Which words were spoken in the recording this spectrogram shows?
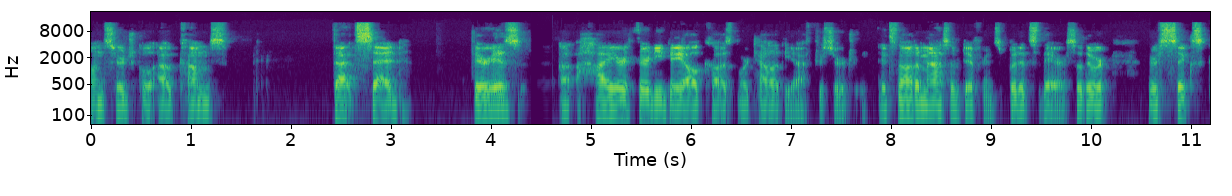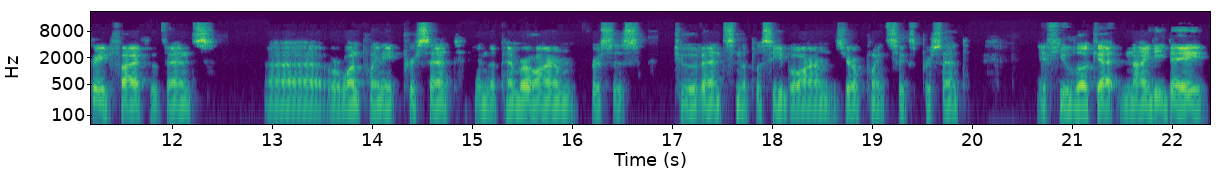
on surgical outcomes. That said, there is a higher 30 day all cause mortality after surgery. It's not a massive difference, but it's there. So there were there were six grade five events, uh, or 1.8% in the Pembro arm versus two events in the placebo arm, 0.6%. If you look at 90 day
